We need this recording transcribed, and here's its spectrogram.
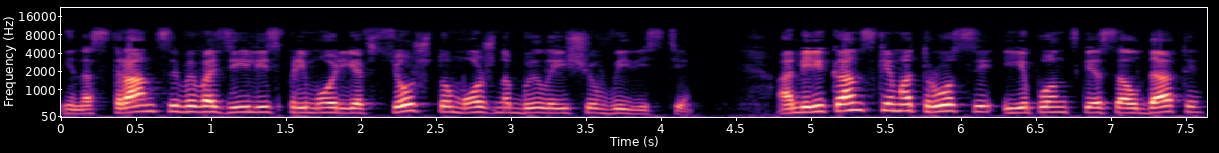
Иностранцы вывозили из Приморья все, что можно было еще вывести. Американские матросы и японские солдаты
